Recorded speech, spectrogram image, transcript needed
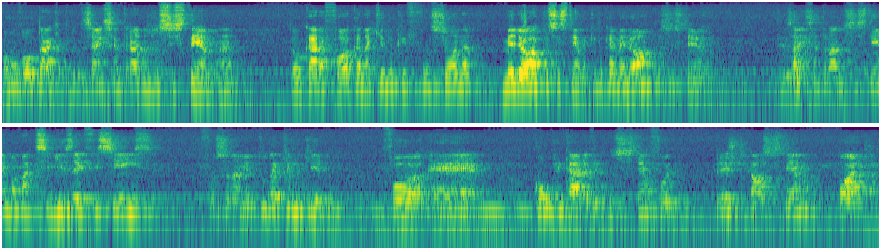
vamos voltar aqui para o design centrado no sistema, né? Então o cara foca naquilo que funciona melhor para o sistema, aquilo que é melhor para o sistema. Design centrado no sistema maximiza a eficiência de funcionamento. Tudo aquilo que for é, complicar a vida do sistema, for prejudicar o sistema, corta.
